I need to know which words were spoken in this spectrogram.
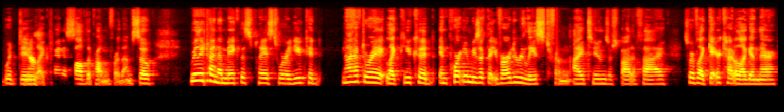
would do yeah. like trying to solve the problem for them. So really trying to make this place where you could not have to worry like you could import your music that you've already released from itunes or spotify sort of like get your catalog in there.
